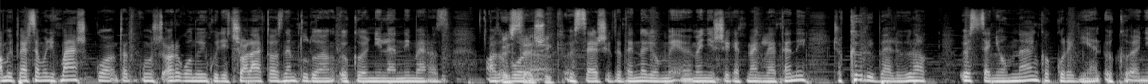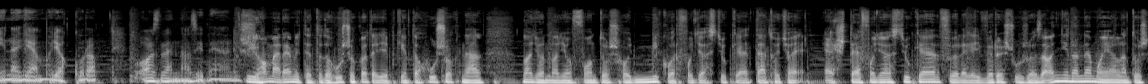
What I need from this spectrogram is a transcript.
Ami persze mondjuk más, tehát most arra gondoljuk, hogy egy saláta az nem tud olyan ökölnyi lenni, mert az, az Összeesik. összeesik, tehát egy nagyobb me- mennyiséget meg lehet tenni, csak körülbelül, ha összenyomnánk, akkor egy ilyen ökölnyi legyen, vagy akkora, az lenne az ideális. Igen, ha már említetted a húsokat, egyébként a húsoknál nagyon-nagyon fontos, hogy mikor fogyasztjuk el. Tehát, hogyha este fogyasztjuk el, főleg egy vörös hús, az annyira nem ajánlatos,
